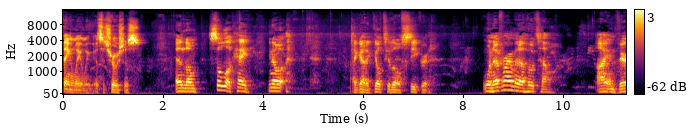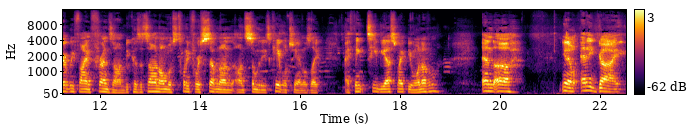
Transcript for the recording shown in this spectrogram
thing lately. It's atrocious. And, um, so look, hey, you know, I got a guilty little secret. Whenever I'm at a hotel, I invariably find Friends on because it's on almost 24-7 on, on some of these cable channels. Like, I think TBS might be one of them. And, uh, you know, any guy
